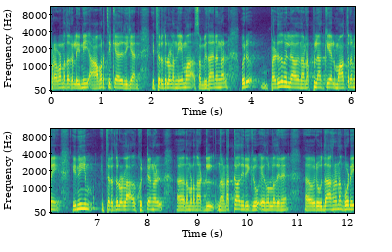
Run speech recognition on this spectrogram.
പ്രവണതകൾ ഇനി ആവർത്തിക്കാതിരിക്കാൻ ഇത്തരത്തിലുള്ള നിയമ സംവിധാനങ്ങൾ ഒരു പഴുതുമില്ലാതെ നടപ്പിലാക്കിയാൽ മാത്രമേ ഇനിയും ഇത്തരത്തിലുള്ള കുറ്റങ്ങൾ നമ്മുടെ നാട്ടിൽ നടക്കാതിരിക്കൂ എന്നുള്ളതിന് ഒരു ഉദാഹരണം കൂടി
